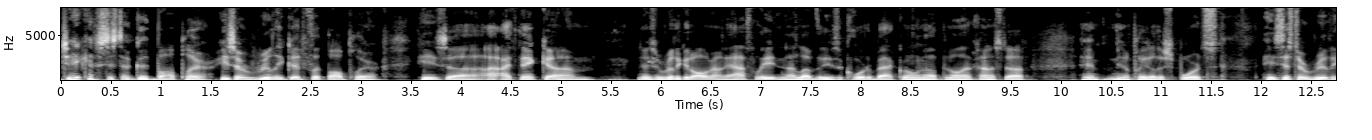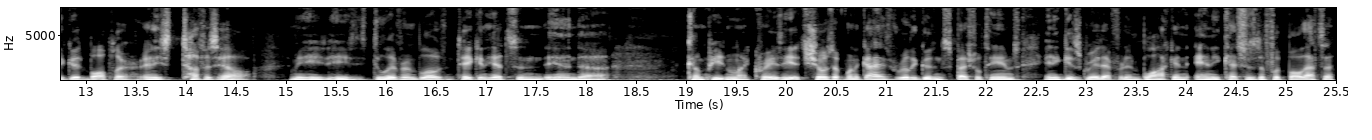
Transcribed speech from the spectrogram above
Jacob's just a good ball player. He's a really good football player. He's, uh, I think, um, he's a really good all around athlete, and I love that he's a quarterback growing up and all that kind of stuff, and you know played other sports. He's just a really good ball player, and he's tough as hell. I mean, he, he's delivering blows and taking hits, and and uh, competing like crazy. It shows up when a guy is really good in special teams and he gives great effort in blocking and he catches the football. That's a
